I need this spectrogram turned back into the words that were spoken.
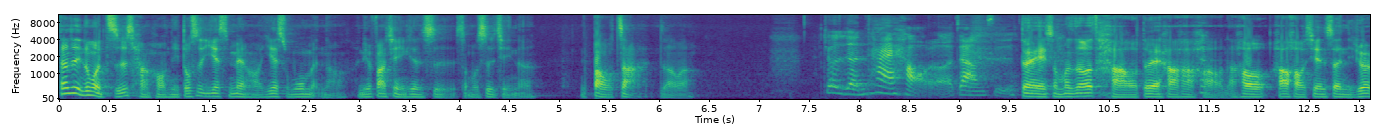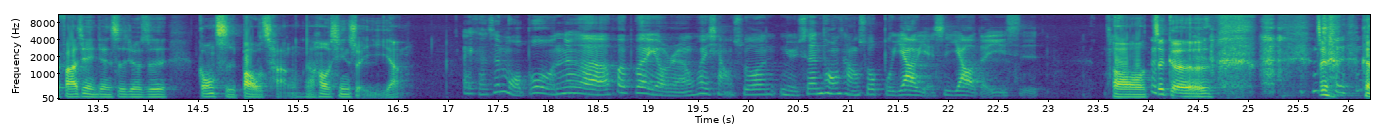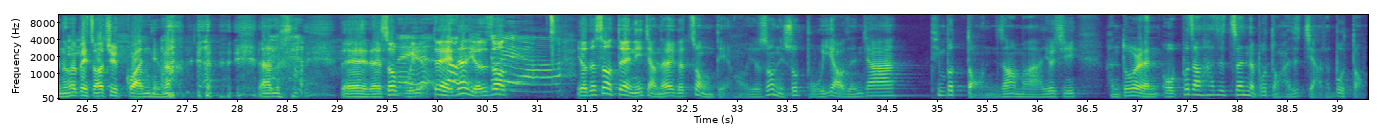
但是你如果职场哈，你都是 Yes Man 哦，Yes Woman 哦，你会发现一件事，什么事情呢？你爆炸，你知道吗？就人太好了，这样子。对，什么都好，对，好好好，然后好好先生，你就会发现一件事，就是工时爆长，然后薪水一样。哎，可是抹布那个会不会有人会想说，女生通常说不要也是要的意思？哦，这个 这可能会被抓去关，有没有？然后对对，说不要，对，但有的时候，有的时候对你讲到一个重点哦，有时候你说不要，人家听不懂，你知道吗？尤其很多人，我不知道他是真的不懂还是假的不懂，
